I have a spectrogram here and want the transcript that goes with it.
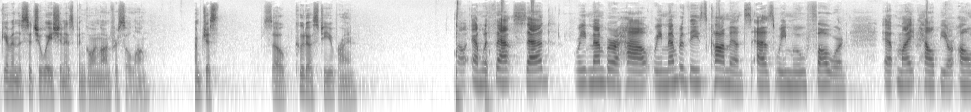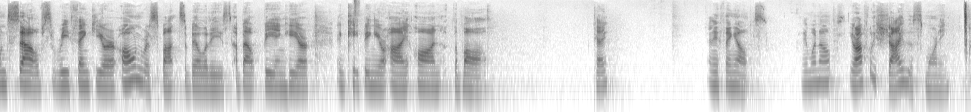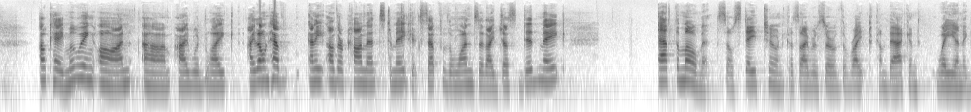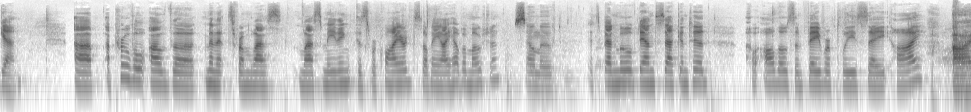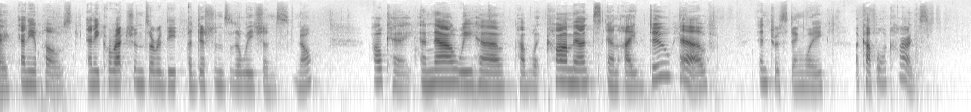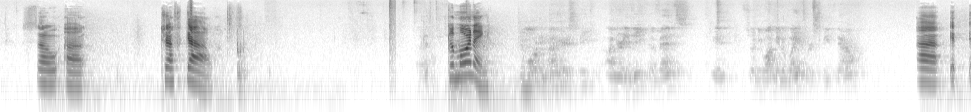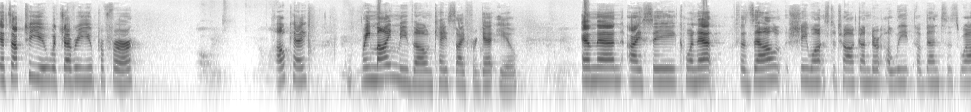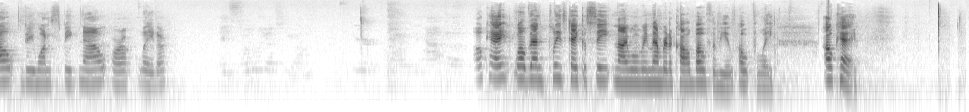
given the situation has been going on for so long. I'm just, so kudos to you, Brian. Well, and with that said, remember how, remember these comments as we move forward. It might help your own selves rethink your own responsibilities about being here and keeping your eye on the ball. Okay? Anything else? Anyone else? You're awfully shy this morning. Okay, moving on, um, I would like, I don't have any other comments to make except for the ones that I just did make at the moment, so stay tuned because I reserve the right to come back and weigh in again. Uh, Approval of the minutes from last, last meeting is required, so may I have a motion? So moved. It's been moved and seconded. All those in favor, please say aye. Aye. Any opposed? Any corrections or addi- additions, deletions? No? Okay, and now we have public comments, and I do have, interestingly, a couple of cards. So uh, Jeff Gow. Good morning. Good morning, I'm here to speak under elite events, In- so do you want me to wait or speak now? Uh, it- It's up to you, whichever you prefer. Okay. Remind me, though, in case I forget you. And then I see Quinette Fazell, she wants to talk under elite events as well. Do you want to speak now or later? Okay, well then, please take a seat, and I will remember to call both of you, hopefully. Okay.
